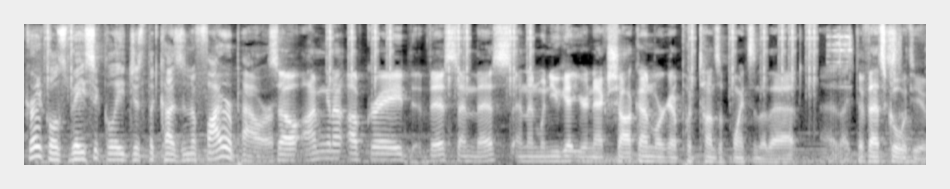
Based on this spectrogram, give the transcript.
Critical is basically just the cousin of firepower. So I'm gonna upgrade this and this, and then when you get your next shotgun, we're gonna put tons of points into that. I like If that's cool so. with you.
